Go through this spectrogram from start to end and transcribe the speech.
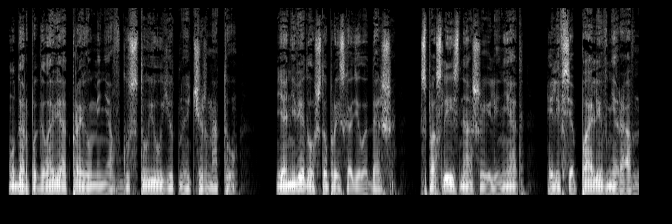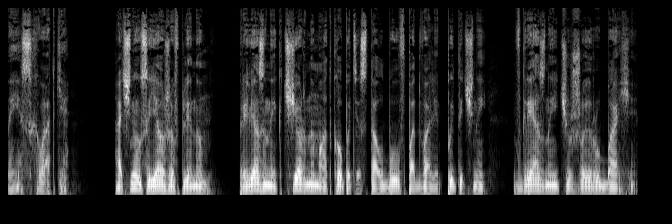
Удар по голове отправил меня в густую уютную черноту. Я не ведал, что происходило дальше. Спаслись наши или нет, или все пали в неравной схватке. Очнулся я уже в плену, привязанный к черному от копоти столбу в подвале пыточной, в грязной чужой рубахе.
